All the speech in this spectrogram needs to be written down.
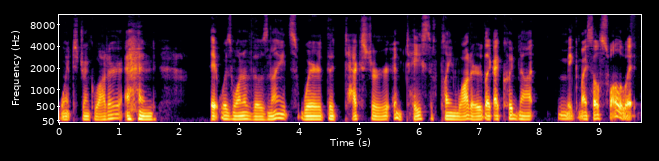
went to drink water and it was one of those nights where the texture and taste of plain water like I could not make myself swallow it.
